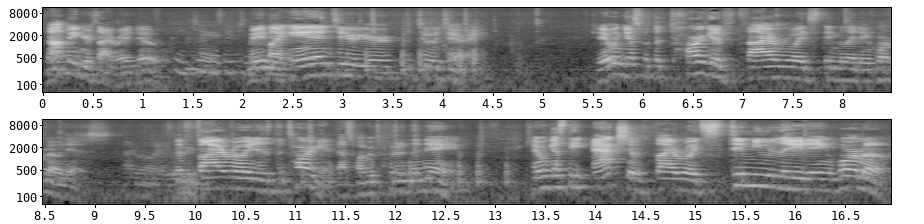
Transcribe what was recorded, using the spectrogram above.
It's not made in your thyroid, no. Interior. It's made my anterior pituitary. Can anyone guess what the target of thyroid stimulating hormone is? Thyroid. The thyroid is the target. That's why we put it in the name. Can we guess the action of thyroid stimulating hormone?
